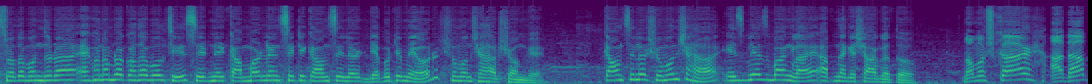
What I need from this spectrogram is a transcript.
শ্রোতা বন্ধুরা এখন আমরা কথা বলছি সিডনির Cumberland city councillor deputy mayor Suman সাহার সঙ্গে। কাউন্সিলর সুমন সাহা এসবিএস বাংলায় আপনাকে স্বাগত। নমস্কার আদাব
